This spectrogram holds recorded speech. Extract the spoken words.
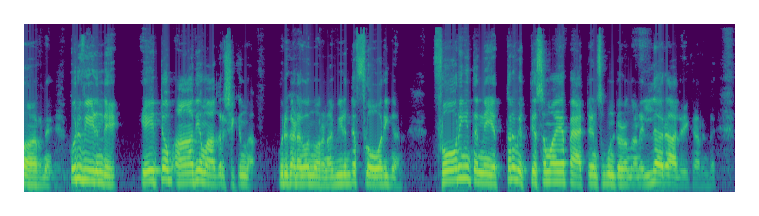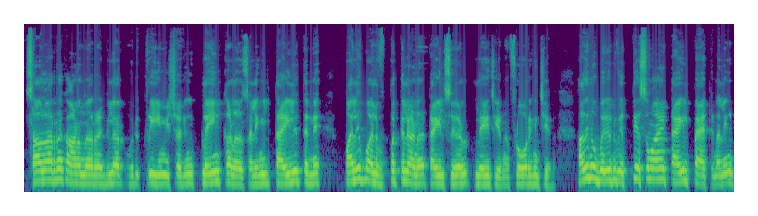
മാറണേ. ഒരു വീടിന്റെ ഏറ്റവും ആദ്യം ആകർഷിക്കുന്ന ഒരു ഘടകം എന്ന് പറയുന്നത് വീടിന്റെ ഫ്ലോറിംഗ് ആണ്. ഫ്ലോറിംഗിൽ തന്നെ എത്ര വ്യത്യസ്തമായ പാറ്റേൺസ് കൊണ്ടുവരണമെന്നാണ് എല്ലാവരും ആലോചിക്കാറുണ്ട്. സാധാരണ കാണുന്ന റെഗുലർ ഒരു ക്രീമിഷ് അല്ലെങ്കിൽ പ്ലെയിൻ കളേഴ്സ് അല്ലെങ്കിൽ ടൈലിൽ തന്നെ പല വലുപ്പത്തിലാണ് ടൈൽസുകൾ ലേ ചെയ്യുന്നത് ഫ്ലോറിങ് ചെയ്യുന്നത്. അതിനുപരി ഒരു വ്യത്യസ്തമായ ടൈൽ പാറ്റേൺ അല്ലെങ്കിൽ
